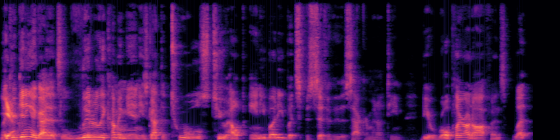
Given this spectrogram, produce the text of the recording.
Like yeah. you're getting a guy that's literally coming in. He's got the tools to help anybody, but specifically the Sacramento team. Be a role player on offense. Let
